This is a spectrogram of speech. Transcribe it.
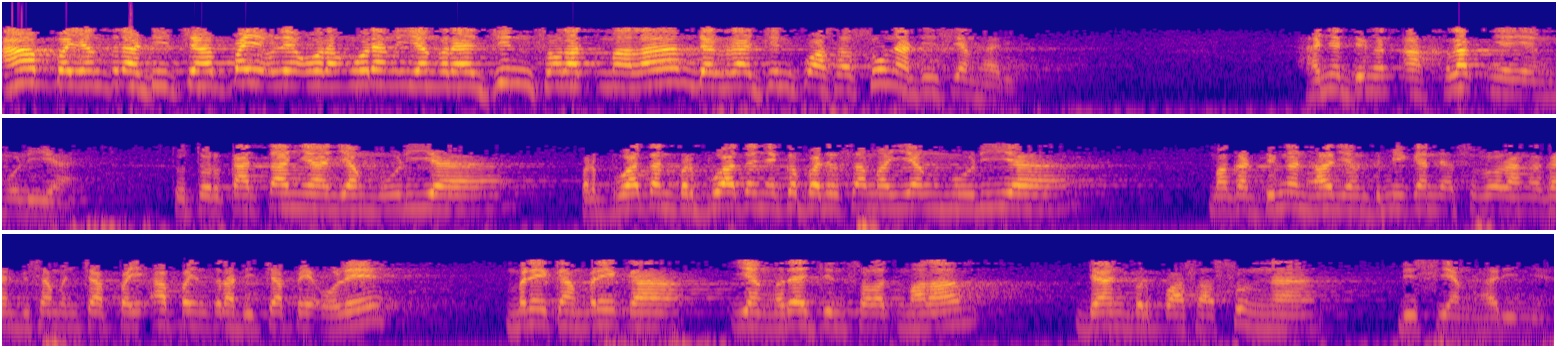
apa yang telah dicapai oleh orang-orang yang rajin sholat malam dan rajin puasa sunnah di siang hari. Hanya dengan akhlaknya yang mulia, tutur katanya yang mulia, perbuatan-perbuatannya kepada sama yang mulia, maka dengan hal yang demikian seseorang akan bisa mencapai apa yang telah dicapai oleh mereka-mereka yang rajin salat malam dan berpuasa sunnah di siang harinya.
